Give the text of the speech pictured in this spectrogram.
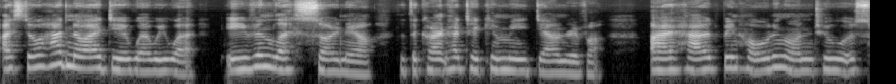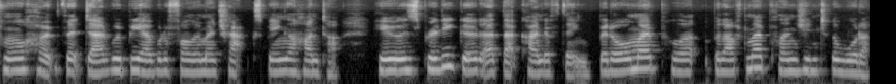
I still had no idea where we were, even less so now that the current had taken me downriver. I had been holding on to a small hope that Dad would be able to follow my tracks, being a hunter. He was pretty good at that kind of thing, but all my pl- but after my plunge into the water,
